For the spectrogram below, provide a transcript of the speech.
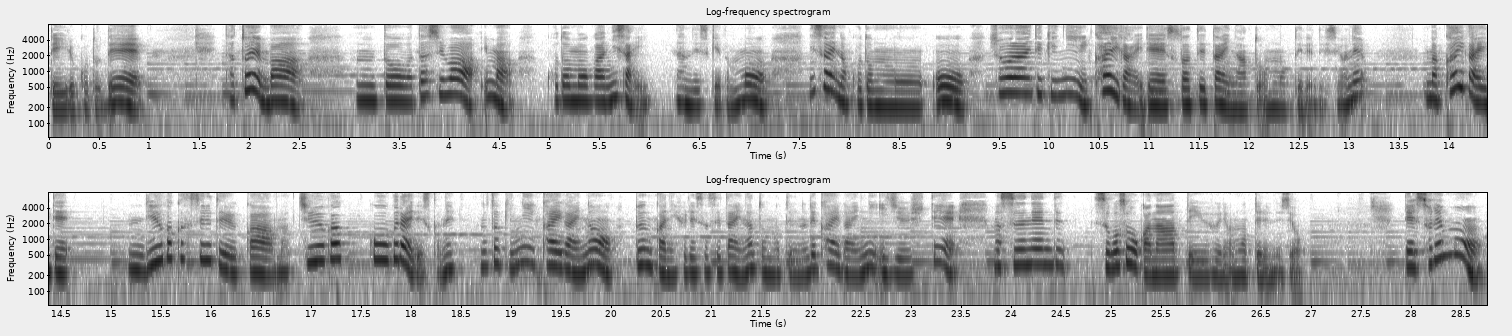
ていることで例えばうんと私は今子供が2歳なんですけども2歳の子供を将来的に海外で育てたいなと思ってるんですよね。まあ、海外で留学するというか、まあ、中学校ぐらいですかねの時に海外の文化に触れさせたいなと思ってるので海外に移住して、まあ、数年で過ごそうかなっていうふうに思ってるんですよ。でそれも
